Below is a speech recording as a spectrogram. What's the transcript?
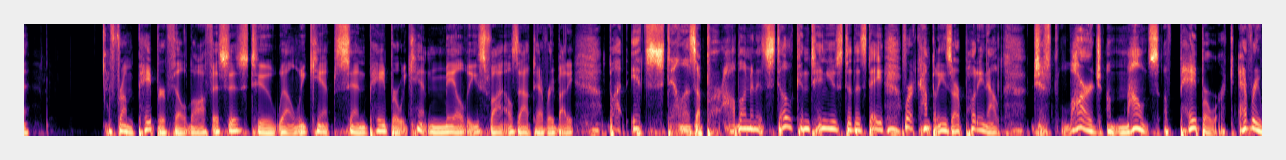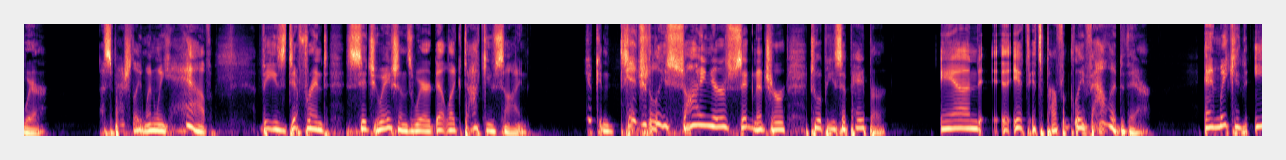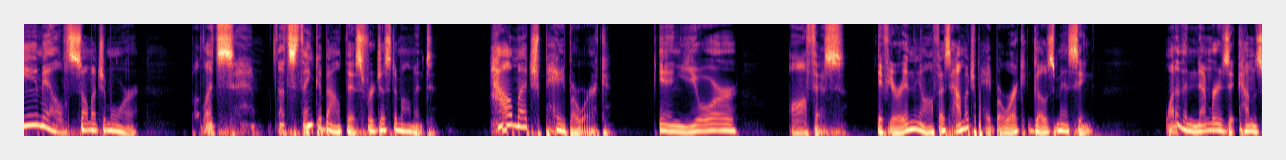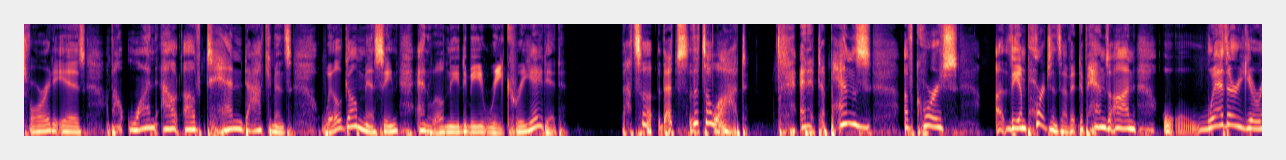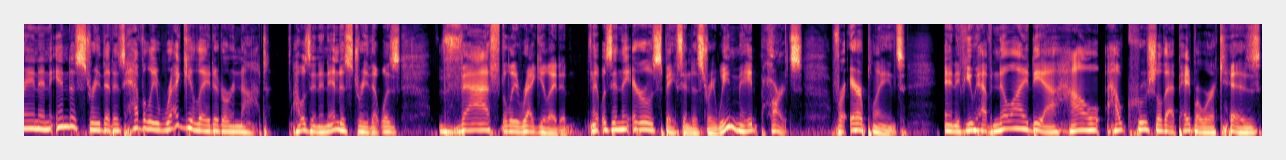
from paper filled offices to, well, we can't send paper, we can't mail these files out to everybody. But it still is a problem, and it still continues to this day where companies are putting out just large amounts of paperwork everywhere, especially when we have these different situations where, like DocuSign, you can digitally sign your signature to a piece of paper, and it, it's perfectly valid there and we can email so much more. But let's let's think about this for just a moment. How much paperwork in your office, if you're in the office, how much paperwork goes missing? One of the numbers that comes forward is about one out of 10 documents will go missing and will need to be recreated. That's a that's that's a lot. And it depends, of course, uh, the importance of it depends on whether you're in an industry that is heavily regulated or not. I was in an industry that was vastly regulated. It was in the aerospace industry. We made parts for airplanes. And if you have no idea how how crucial that paperwork is,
